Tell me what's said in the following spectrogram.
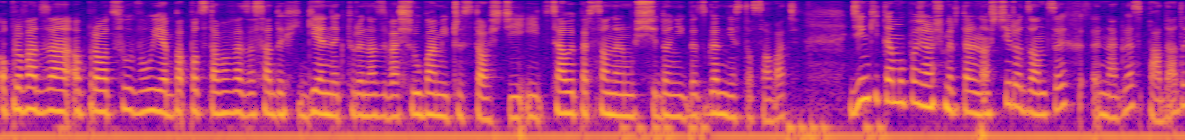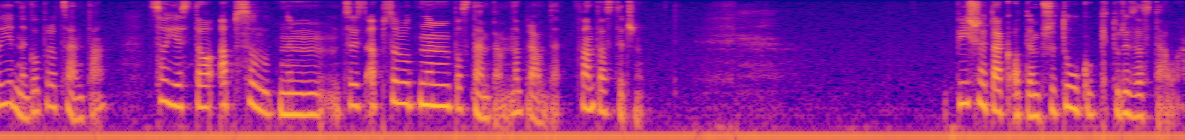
Oprowadza, opracowuje podstawowe zasady higieny, które nazywa ślubami czystości i cały personel musi się do nich bezwzględnie stosować. Dzięki temu poziom śmiertelności rodzących nagle spada do 1%, co jest to absolutnym, co jest absolutnym postępem, naprawdę fantastycznym. Pisze tak o tym przytułku, który zastała.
